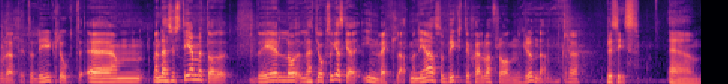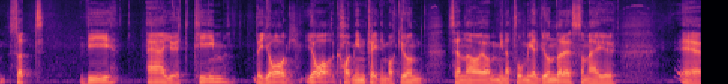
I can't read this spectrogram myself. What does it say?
ordentligt och det är ju klokt. Um, men det här systemet då, det lät ju också ganska invecklat, men ni har alltså byggt det själva från grunden? Eller? Precis, um, så att vi är ju ett team där jag, jag har min tradingbakgrund, sen har jag mina två medgrundare som är ju, eh,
